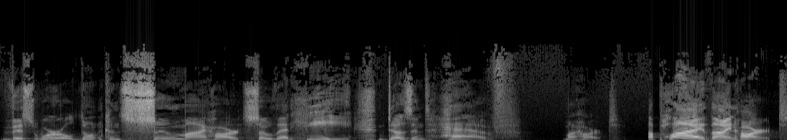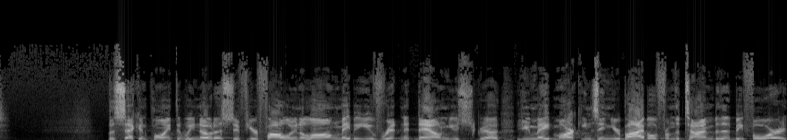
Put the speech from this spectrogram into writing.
this world don't consume my heart so that he doesn't have my heart. Apply thine heart. The second point that we notice, if you're following along, maybe you've written it down, you, uh, you made markings in your Bible from the time before,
